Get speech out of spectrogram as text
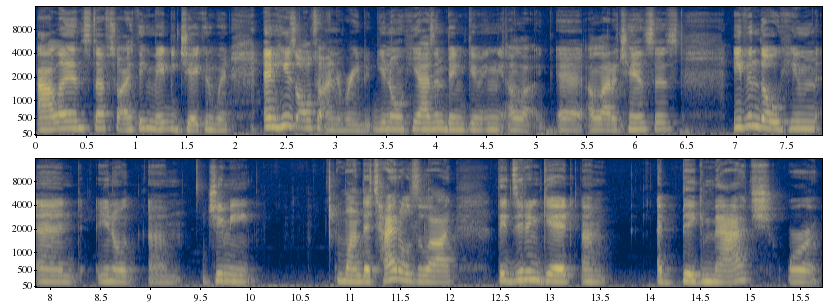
ally and stuff. So I think maybe Jey can win, and he's also underrated. You know, he hasn't been giving a lot, uh, a lot of chances, even though him and you know um, Jimmy won the titles a lot. They didn't get um, a big match or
